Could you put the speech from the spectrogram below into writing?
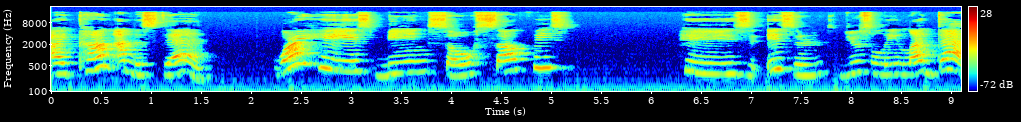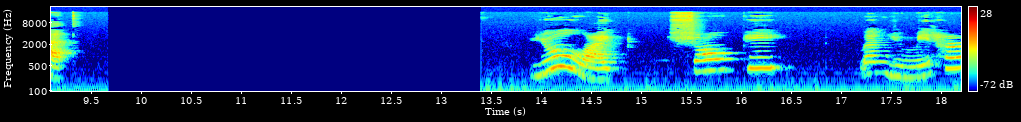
I can't understand why he is being so selfish. He isn't usually like that. You like Sophie when you meet her?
